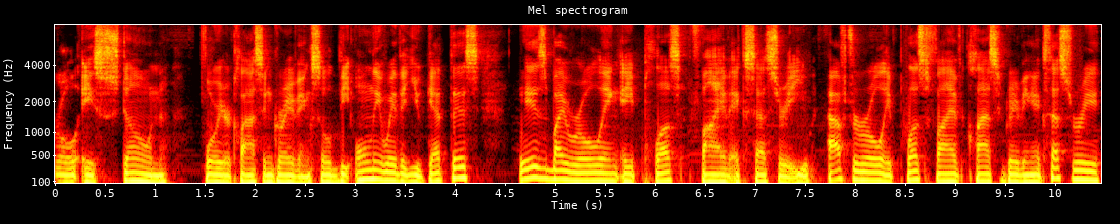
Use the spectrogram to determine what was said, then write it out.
roll a stone for your class engraving. So the only way that you get this is by rolling a plus 5 accessory. You have to roll a plus 5 class engraving accessory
